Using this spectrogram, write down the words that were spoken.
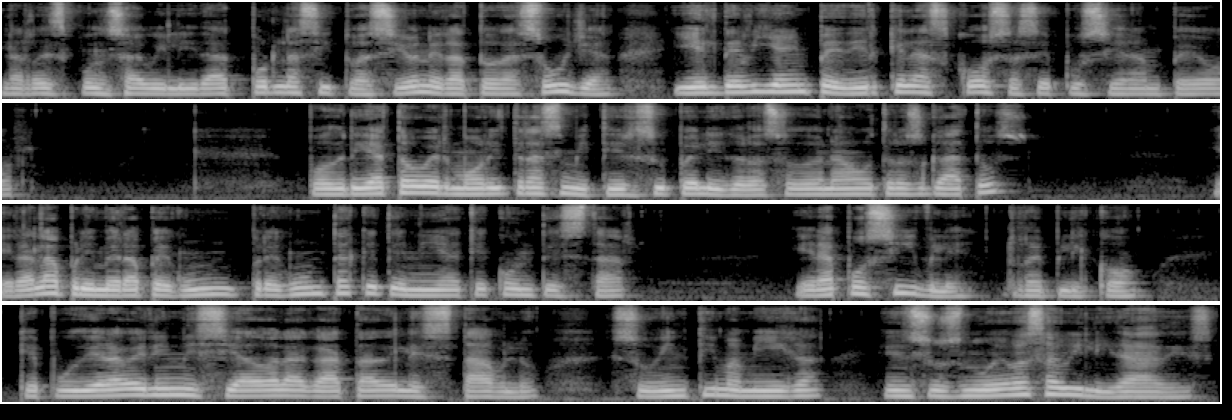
La responsabilidad por la situación era toda suya, y él debía impedir que las cosas se pusieran peor. ¿Podría Tobermory transmitir su peligroso don a otros gatos? Era la primera pregunta que tenía que contestar. Era posible, replicó, que pudiera haber iniciado a la gata del establo, su íntima amiga, en sus nuevas habilidades,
